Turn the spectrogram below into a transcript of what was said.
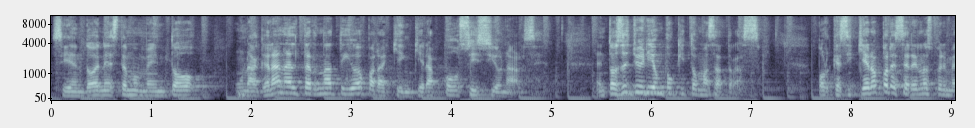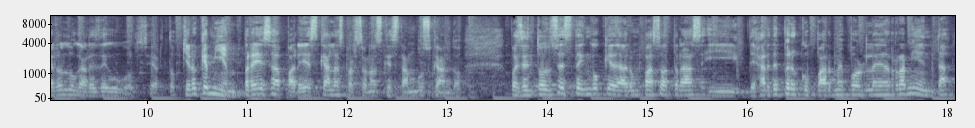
siendo en este momento una gran alternativa para quien quiera posicionarse. Entonces yo iría un poquito más atrás. Porque si quiero aparecer en los primeros lugares de Google, ¿cierto? Quiero que mi empresa aparezca a las personas que están buscando, pues entonces tengo que dar un paso atrás y dejar de preocuparme por la herramienta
